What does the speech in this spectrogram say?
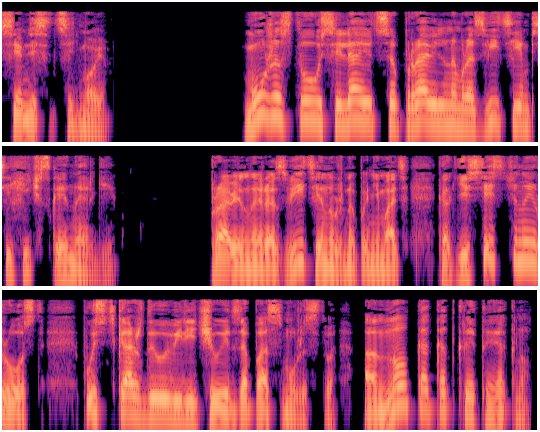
77. Мужество усиляется правильным развитием психической энергии. Правильное развитие нужно понимать как естественный рост, пусть каждый увеличивает запас мужества, оно как открытое окно.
